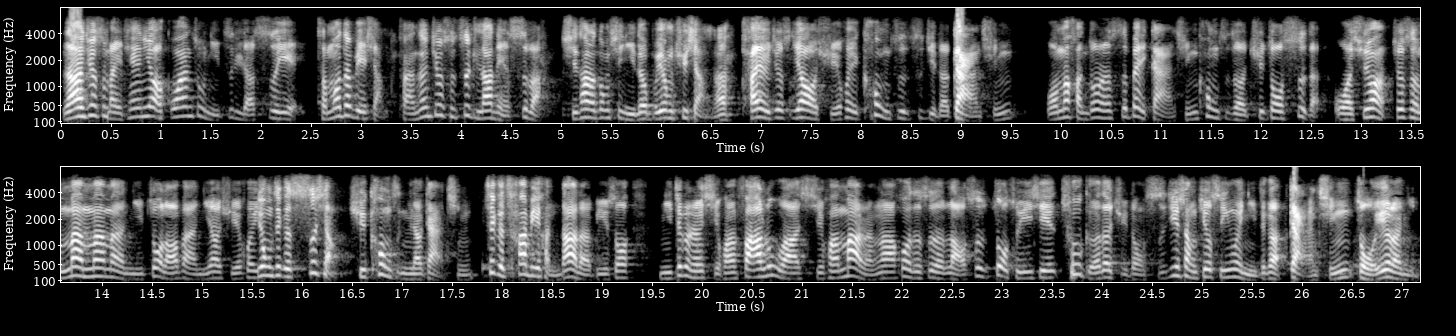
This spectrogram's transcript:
然后就是每天要关注你自己的事业，什么都别想，反正就是自己那点事吧，其他的东西你都不用去想了。还有就是要学会控制自己的感情。我们很多人是被感情控制着去做事的。我希望就是慢慢慢，你做老板，你要学会用这个思想去控制你的感情。这个差别很大的。比如说，你这个人喜欢发怒啊，喜欢骂人啊，或者是老是做出一些出格的举动，实际上就是因为你这个感情左右了你。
